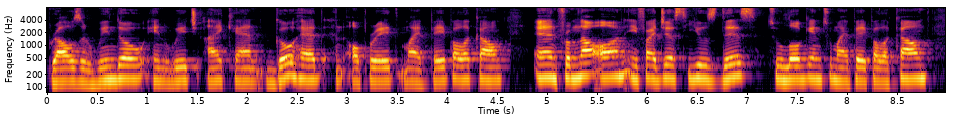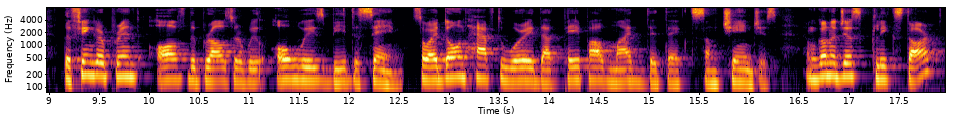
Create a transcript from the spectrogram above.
browser window in which I can go ahead and operate my PayPal account. And from now on, if I just use this to log into my PayPal account, the fingerprint of the browser will always be the same. So I don't have to worry that PayPal might detect some changes. I'm gonna just click start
